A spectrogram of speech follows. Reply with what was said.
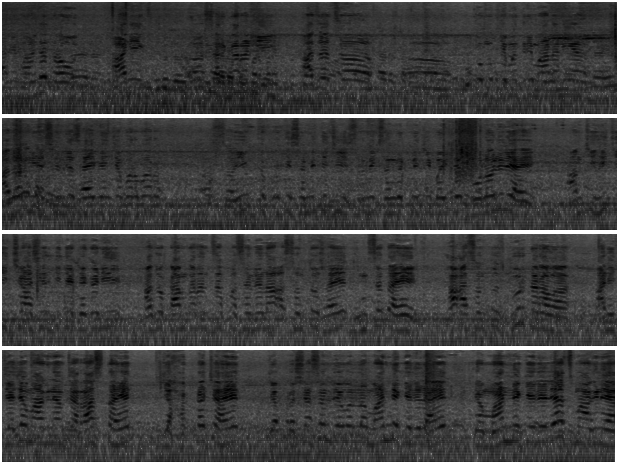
आम्ही मांडत आहोत. आणि सरकारने सरकारांनी आजच उपमुख्यमंत्री माननीय आदरणीय शिंदे साहेब यांच्याबरोबर संयुक्त कृती समितीची श्रमिक संघटनेची बैठक बोलावलेली आहे. आमची हीच इच्छा असेल की त्या ठिकाणी हा जो कामगारांचा पसरलेला असंतोष आहे धुमसत आहे हा असंतोष दूर करावा. आणि ज्या ज्या मागण्या आमच्या रास्त आहेत ज्या हक्काच्या आहेत ज्या प्रशासन लेवलला मान्य केलेल्या आहेत त्या मान्य केलेल्याच मागण्या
